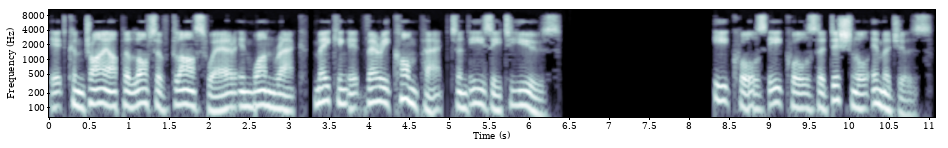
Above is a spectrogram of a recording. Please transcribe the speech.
It can dry up a lot of glassware in one rack, making it very compact and easy to use. Additional images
